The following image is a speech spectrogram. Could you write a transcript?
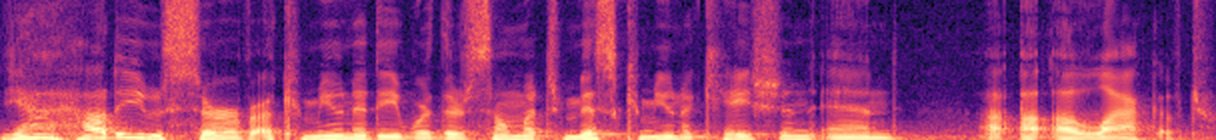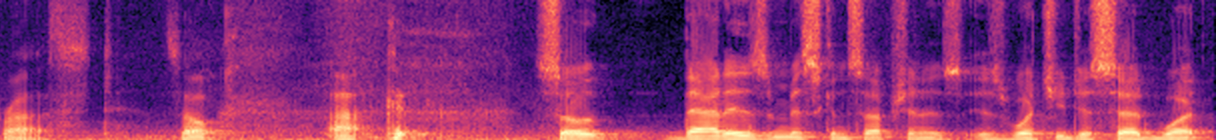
yeah, how do you serve a community where there's so much miscommunication and a, a lack of trust? So, uh, could, so that is a misconception. Is is what you just said? What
